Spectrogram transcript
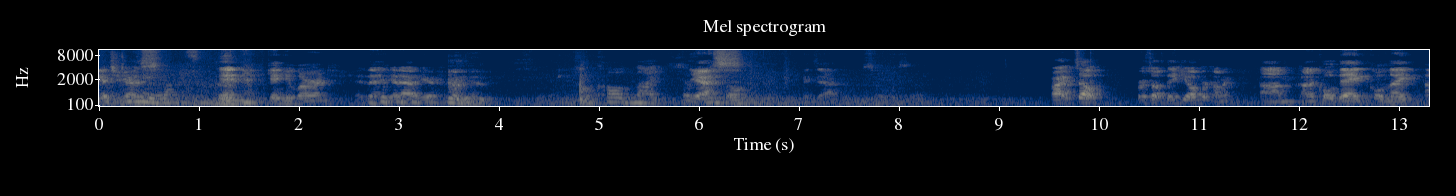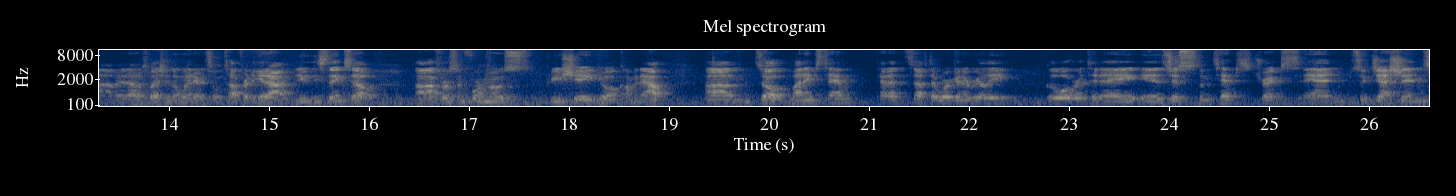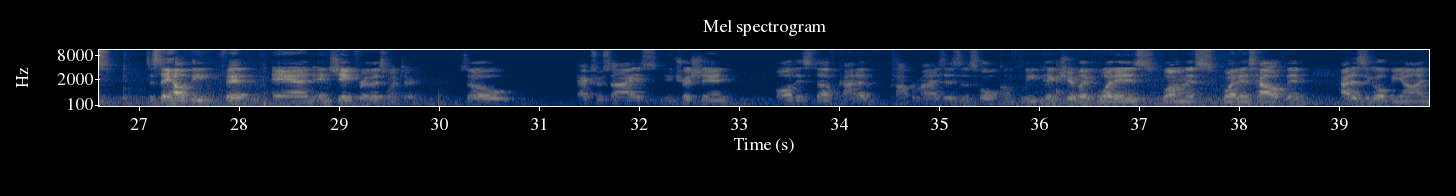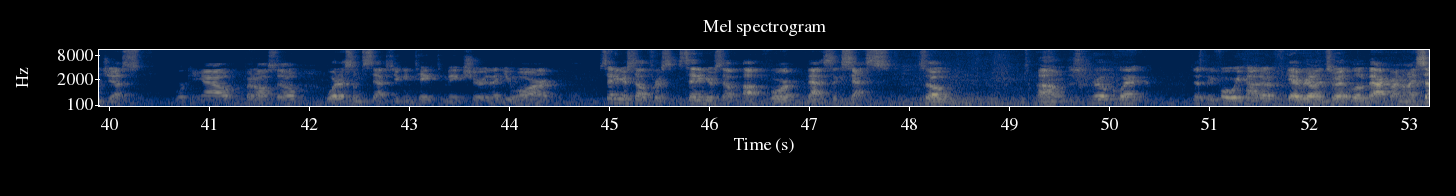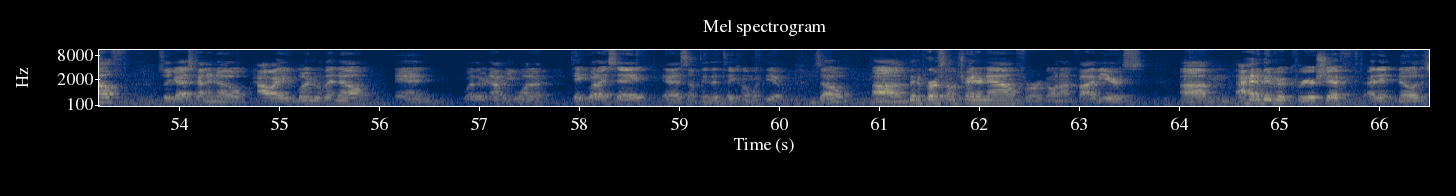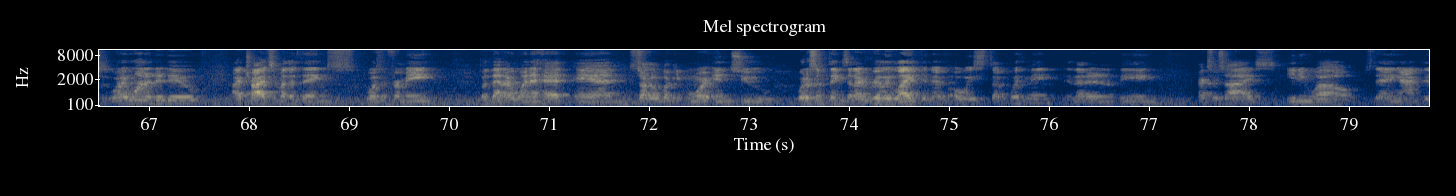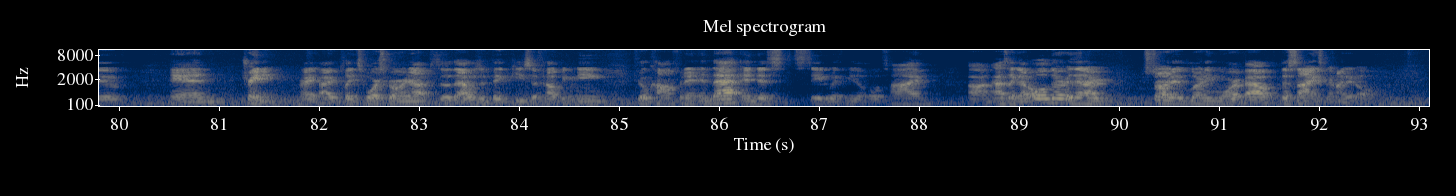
get you guys in, get you learned, and then get out of here. A cold night, so Yes. people. Exactly. So, so. All right. So first off, thank you all for coming. Um, kind of cold day, cold night. Um, I know, especially in the winter, it's a little tougher to get out and do these things. So uh, first and foremost, appreciate you all coming out. Um, so my name's Tim. Kind of stuff that we're gonna really go over today is just some tips, tricks, and suggestions to stay healthy, fit, and in shape for this winter. So exercise, nutrition, all this stuff kind of compromises this whole complete picture of like what is wellness, what is health, and how does it go beyond just working out, but also what are some steps you can take to make sure that you are setting yourself for setting yourself up for that success. So, um, just real quick, just before we kind of get real into it, a little background on myself, so you guys kind of know how I learned what I know and whether or not you want to take what I say as something to take home with you. So, um, been a personal trainer now for going on five years. Um, I had a bit of a career shift. I didn't know this is what I wanted to do. I tried some other things, wasn't for me. But then I went ahead and started looking more into what are some things that I really like and have always stuck with me, and that ended up being exercise, eating well, staying active, and training. Right? I played sports growing up, so that was a big piece of helping me feel confident in that, and just stayed with me the whole time. Um, as I got older, and then I started learning more about the science behind it all,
